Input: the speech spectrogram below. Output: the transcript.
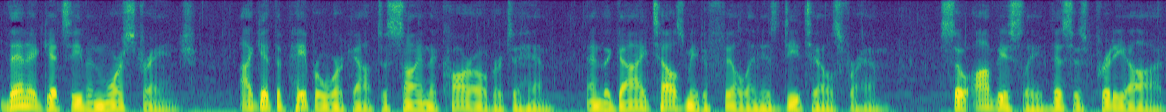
Then it gets even more strange. I get the paperwork out to sign the car over to him, and the guy tells me to fill in his details for him. So obviously this is pretty odd,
